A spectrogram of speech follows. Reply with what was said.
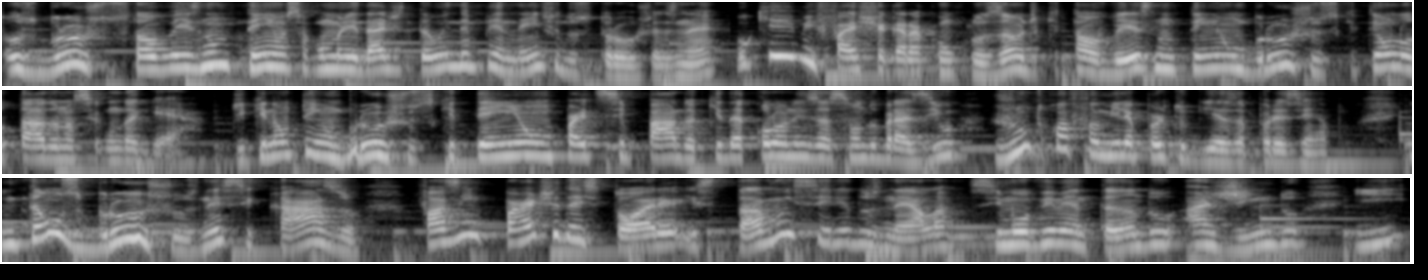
os bruxos talvez não tenham essa comunidade tão independente dos trouxas, né? O que me faz chegar à conclusão de que talvez não tenham bruxos que tenham lutado na Segunda Guerra, de que não tenham bruxos que tenham participado aqui da colonização do Brasil junto com a família portuguesa, por exemplo. Então os bruxos, nesse caso, fazem parte da história, estavam inseridos nela, se movimentando, agindo e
